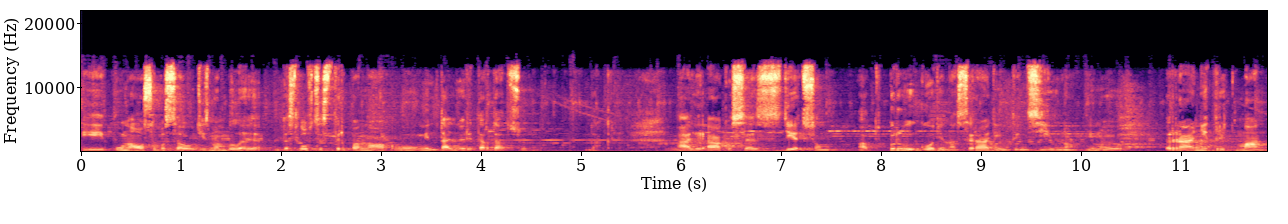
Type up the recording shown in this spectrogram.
I puno osoba sa autizmom bilo je doslovce strpano u mentalnu retardaciju. Dakle, ali ako se s djecom od prvih godina se radi intenzivno, imaju ranji tretman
